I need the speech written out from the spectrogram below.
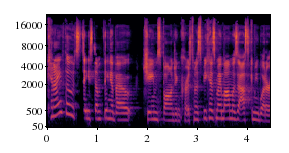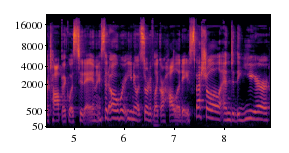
Can I though say something about James Bond and Christmas because my mom was asking me what our topic was today and I said, "Oh, we're you know, it's sort of like our holiday special, end of the year."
